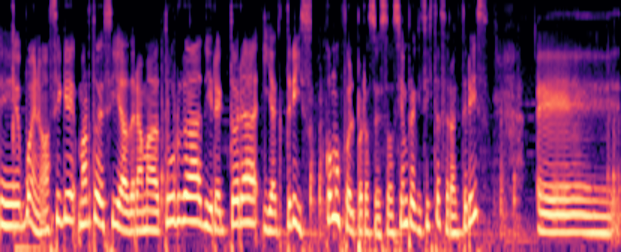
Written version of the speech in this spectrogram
Eh, bueno, así que Marto decía, dramaturga, directora y actriz. ¿Cómo fue el proceso? ¿Siempre quisiste ser actriz? Eh,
